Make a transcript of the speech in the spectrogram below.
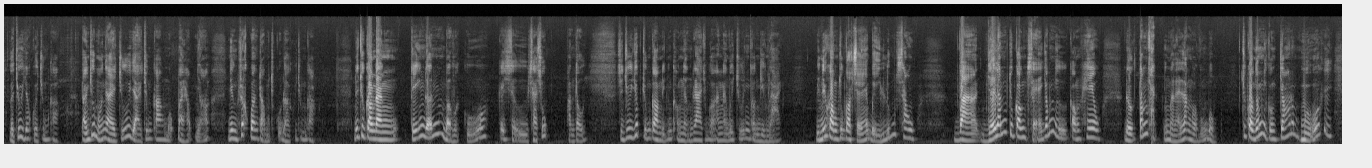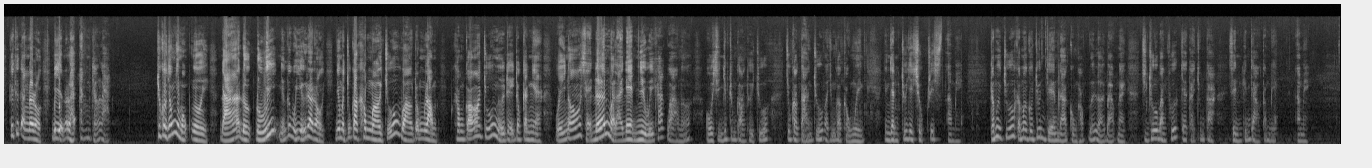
Là Chúa giáo của chúng con. Đặng Chúa mỗi ngày Chúa dạy chúng con một bài học nhỏ nhưng rất quan trọng cho cuộc đời của chúng con. Nếu chúng con đang tiến đến bờ vực của cái sự sa sút phạm tội, xin Chúa giúp chúng con để chúng con nhận ra chúng con ăn năn với Chúa chúng con dừng lại. Vì nếu không chúng con sẽ bị lún sâu và dễ lắm chúng con sẽ giống như con heo được tắm sạch nhưng mà lại lăn vào vũng bùn. Chúng con giống như con chó nó mửa cái cái thức ăn ra rồi, bây giờ nó lại ăn trở lại Chúng con giống như một người đã được đuổi những cái quỷ dữ ra rồi nhưng mà chúng ta không mời Chúa vào trong lòng không có Chúa ngự trị trong căn nhà quỷ nó sẽ đến và lại đem nhiều quỷ khác vào nữa ôi, xin giúp chúng con thưa Chúa. Chúng con tạ Chúa và chúng con cầu nguyện. Nhân danh Chúa Giêsu Christ. Amen. Cảm ơn Chúa, cảm ơn cô chú anh chị em đã cùng học với lời bài học này. Xin Chúa ban phước cho thầy chúng ta. Xin kính chào tạm biệt. Amen.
